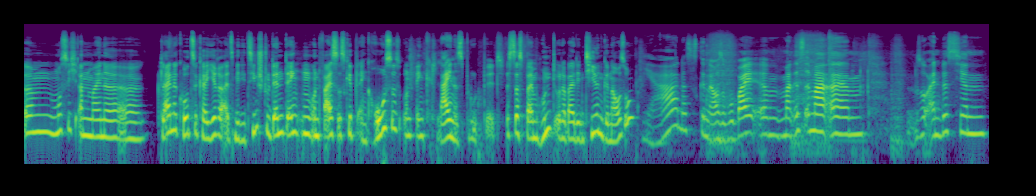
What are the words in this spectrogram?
ähm, muss ich an meine äh, kleine kurze Karriere als Medizinstudent denken und weiß, es gibt ein großes und ein kleines Blutbild. Ist das beim Hund oder bei den Tieren genauso? Ja, das ist genauso. Wobei ähm, man ist immer ähm, so ein bisschen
